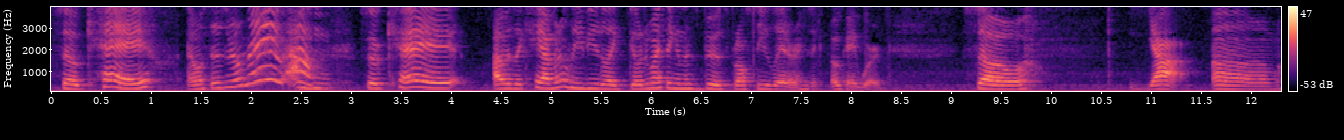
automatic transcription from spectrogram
So Kay, I almost said his real name. Ah. So Kay, I was like, hey, I'm gonna leave you to like go do my thing in this booth, but I'll see you later. And he's like, okay, word. So, yeah, um,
